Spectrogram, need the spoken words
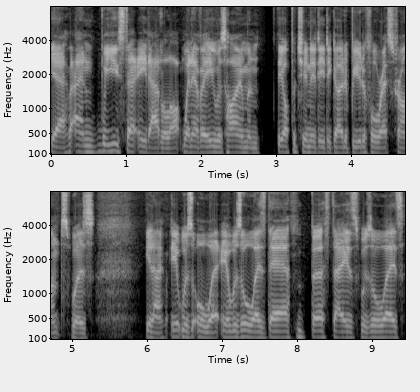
yeah, and we used to eat out a lot whenever he was home, and the opportunity to go to beautiful restaurants was you know it was always it was always there. Birthdays was always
